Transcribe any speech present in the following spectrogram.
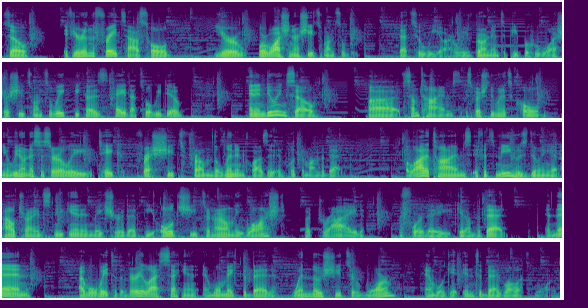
So if you're in the Freights household, you're we're washing our sheets once a week. That's who we are. We've grown into people who wash our sheets once a week because hey, that's what we do. And in doing so, uh, sometimes, especially when it's cold, you know, we don't necessarily take fresh sheets from the linen closet and put them on the bed. A lot of times, if it's me who's doing it, I'll try and sneak in and make sure that the old sheets are not only washed but dried before they get on the bed. And then I will wait to the very last second and we'll make the bed when those sheets are warm and we'll get into bed while it's warm.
